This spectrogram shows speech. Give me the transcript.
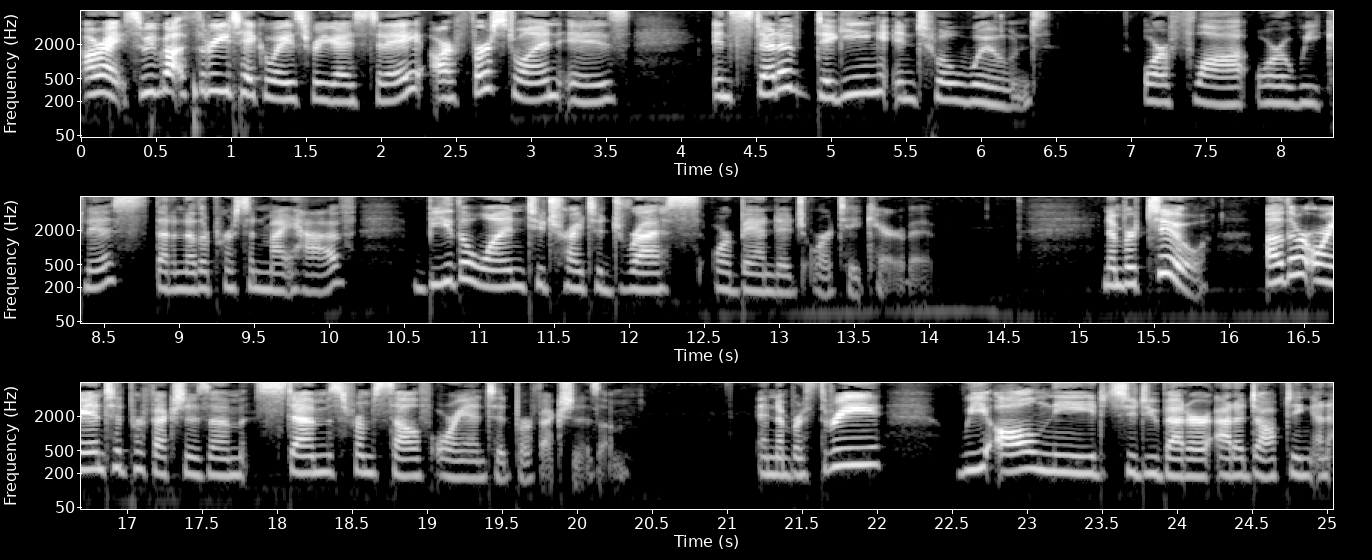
All right, so we've got three takeaways for you guys today. Our first one is instead of digging into a wound or a flaw or a weakness that another person might have, be the one to try to dress or bandage or take care of it. Number two, other oriented perfectionism stems from self oriented perfectionism. And number three, we all need to do better at adopting an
